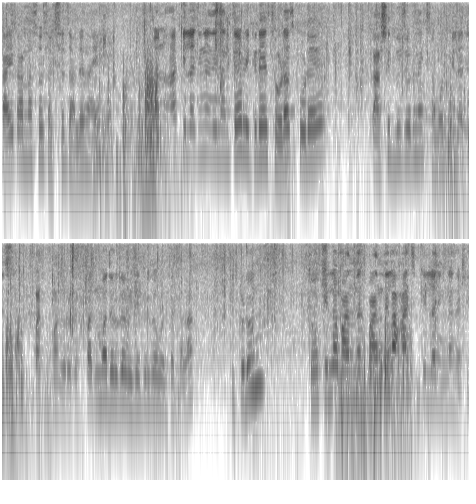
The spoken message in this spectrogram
काही कारणास्तव सक्सेस झालं नाही. पण हा किल्ला जिंकल्यानंतर इकडे थोडाच पुढे काशीद बीचवरून एक समोर किल्ला दिसतो. पद्मदुर्ग. पद्मदुर्ग विजयदुर्ग बोलतात त्याला. तिकडून तो किल्ला बांध बांधलेला हाच किल्ला जिंकण्यासाठी.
